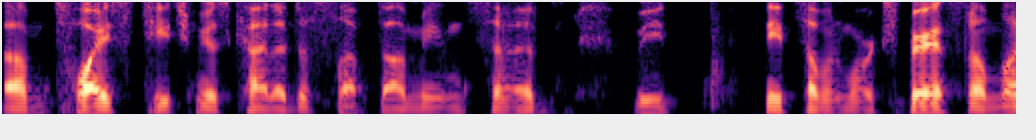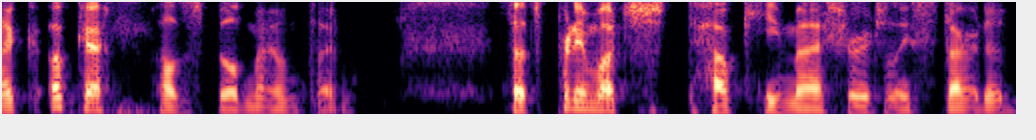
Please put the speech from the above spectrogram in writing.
um, twice Teach Me has kind of just slept on me and said, we need someone more experienced. And I'm like, okay, I'll just build my own thing. So that's pretty much how Keymash originally started.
